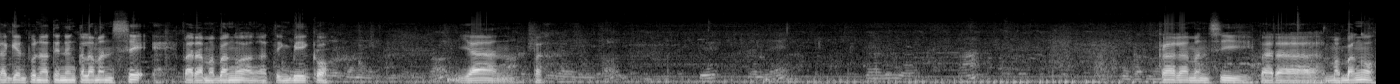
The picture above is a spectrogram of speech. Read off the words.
Lagyan po natin ng kalamansi para mabango ang ating biko. Yan. Pa- kalamansi para mabango.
